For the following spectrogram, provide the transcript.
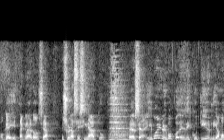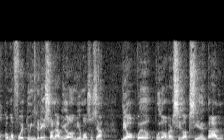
¿Ok? Está claro. O sea, es un asesinato. O sea, y bueno, y vos podés discutir, digamos, cómo fue tu ingreso al avión, digamos, o sea, digo, puedo- pudo haber sido accidental,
